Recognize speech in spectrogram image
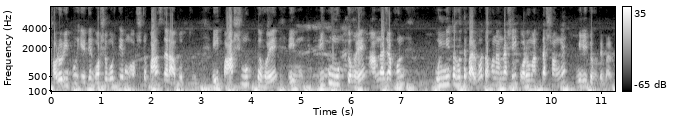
ষড়রিপু এদের বশবর্তী এবং অষ্টপাশ দ্বারা আবদ্ধ। এই পাশ মুক্ত হয়ে, এই রিপু মুক্ত হয়ে আমরা যখন উন্নীত হতে পারব, তখন আমরা সেই পরমাত্মার সঙ্গে মিলিত হতে পারব।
